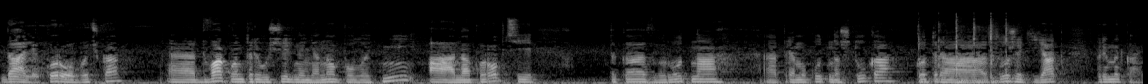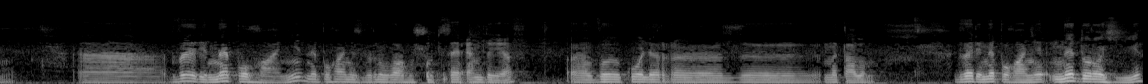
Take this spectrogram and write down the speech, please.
Далі коробочка. Е, Два контури ущільнення на полотні, а на коробці така зворотна прямокутна штука, котра служить як примикання. Е, Двері непогані. Непогані зверну увагу, що це МДФ е, в колір е, з металом. Двері непогані, недорогі.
